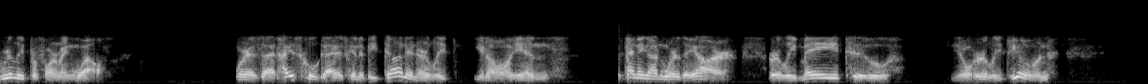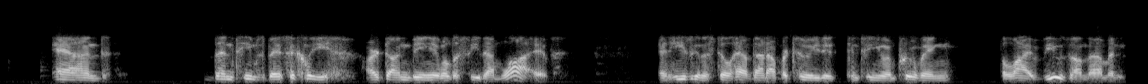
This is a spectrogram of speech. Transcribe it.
really performing well. Whereas that high school guy is going to be done in early, you know, in depending on where they are, early May to, you know, early June, and then teams basically are done being able to see them live. And he's going to still have that opportunity to continue improving the live views on them, and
